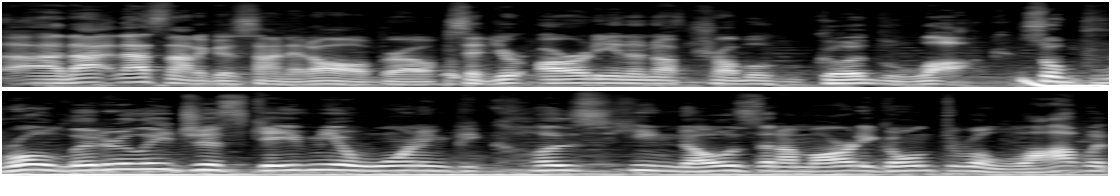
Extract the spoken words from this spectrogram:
Uh, that, that's not a good sign at all, bro. He said, you're already in enough trouble. Good luck. So bro literally just gave me a warning because he knows that I'm already going through a lot with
